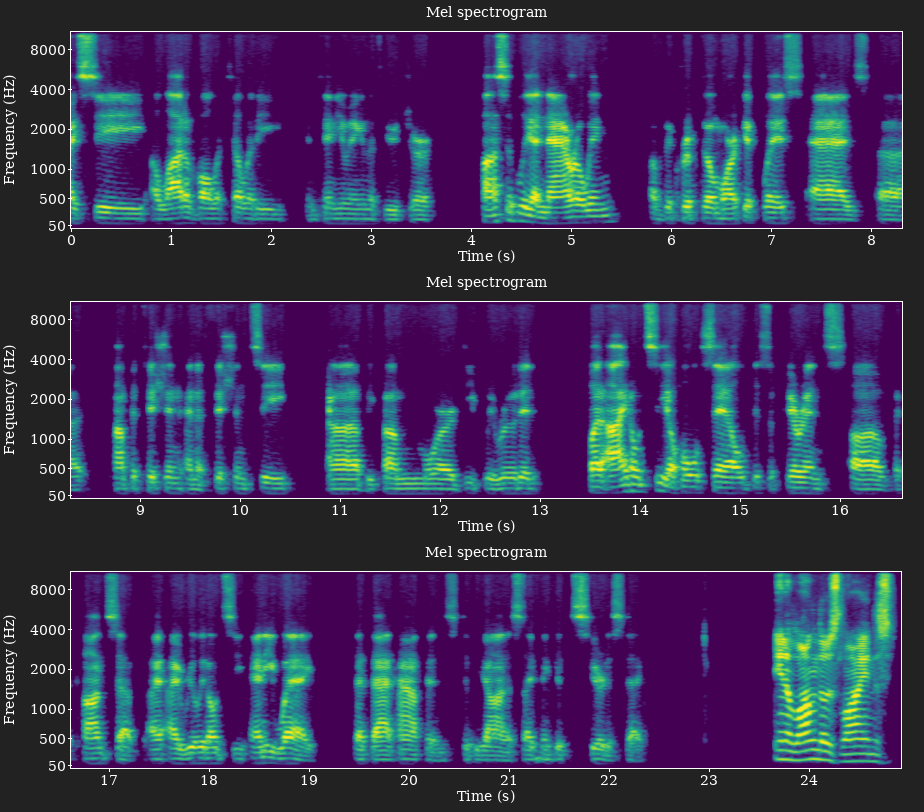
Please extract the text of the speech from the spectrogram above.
I see a lot of volatility continuing in the future, possibly a narrowing of the crypto marketplace as uh, competition and efficiency uh, become more deeply rooted. But I don't see a wholesale disappearance of the concept. I, I really don't see any way that that happens, to be honest. I think it's here to stay. And along those lines,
